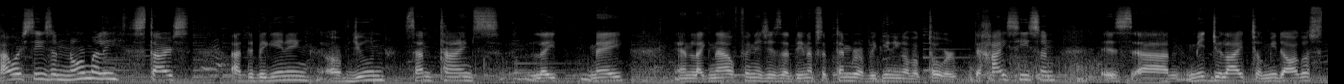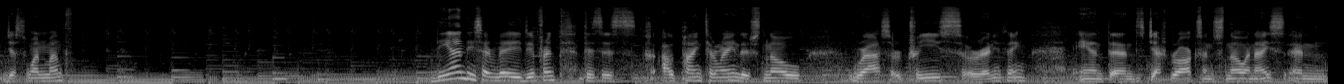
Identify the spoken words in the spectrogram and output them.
Our season normally starts at the beginning of June, sometimes late May, and like now finishes at the end of September or beginning of October. The high season is uh, mid-July till mid-August, just one month. The Andes are very different. This is alpine terrain. There's no grass or trees or anything, and, and it's just rocks and snow and ice. And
